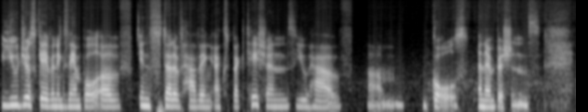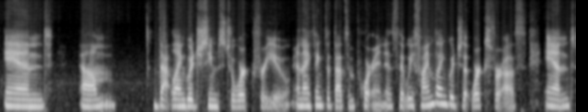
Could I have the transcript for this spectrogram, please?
you just gave an example of instead of having expectations, you have um, goals and ambitions. And um, that language seems to work for you. And I think that that's important is that we find language that works for us. And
